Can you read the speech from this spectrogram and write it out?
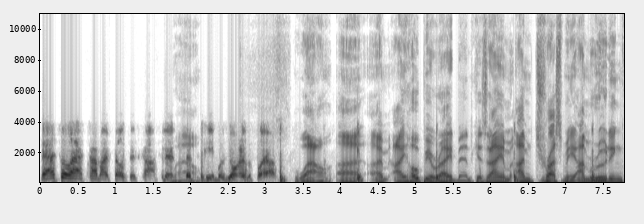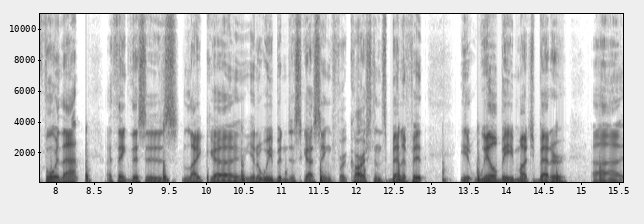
That's the last time I felt this confident Wow. that the team was going to the playoffs. Wow. Uh, I'm, I hope you're right, man, because I am. I'm. Trust me, I'm rooting for that. I think this is like uh, you know we've been discussing for Carson's benefit. It will be much better. Uh,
